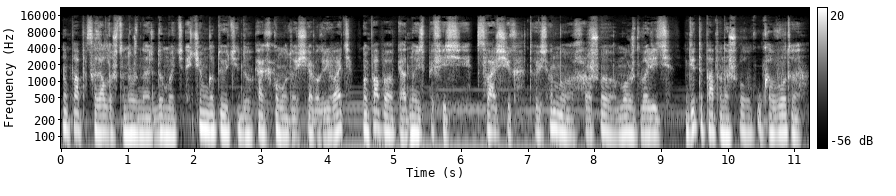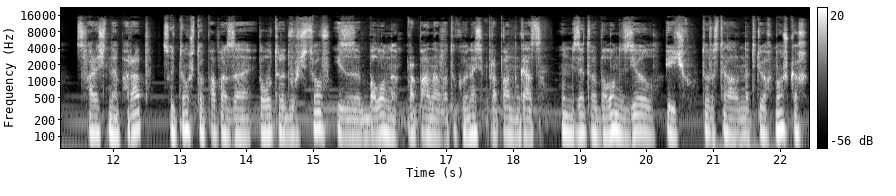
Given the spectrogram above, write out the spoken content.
Но папа сказал, что нужно думать, о чем готовить еду, как комнату вообще обогревать. Мой папа одной из профессий сварщик, то есть он ну, хорошо может варить. Где-то папа нашел у кого-то сварочный аппарат. Суть в том, что папа за полутора-двух часов из баллона пропана, вот такой, знаете, пропан-газ, он из этого баллона сделал печку, которая стояла на трех ножках.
